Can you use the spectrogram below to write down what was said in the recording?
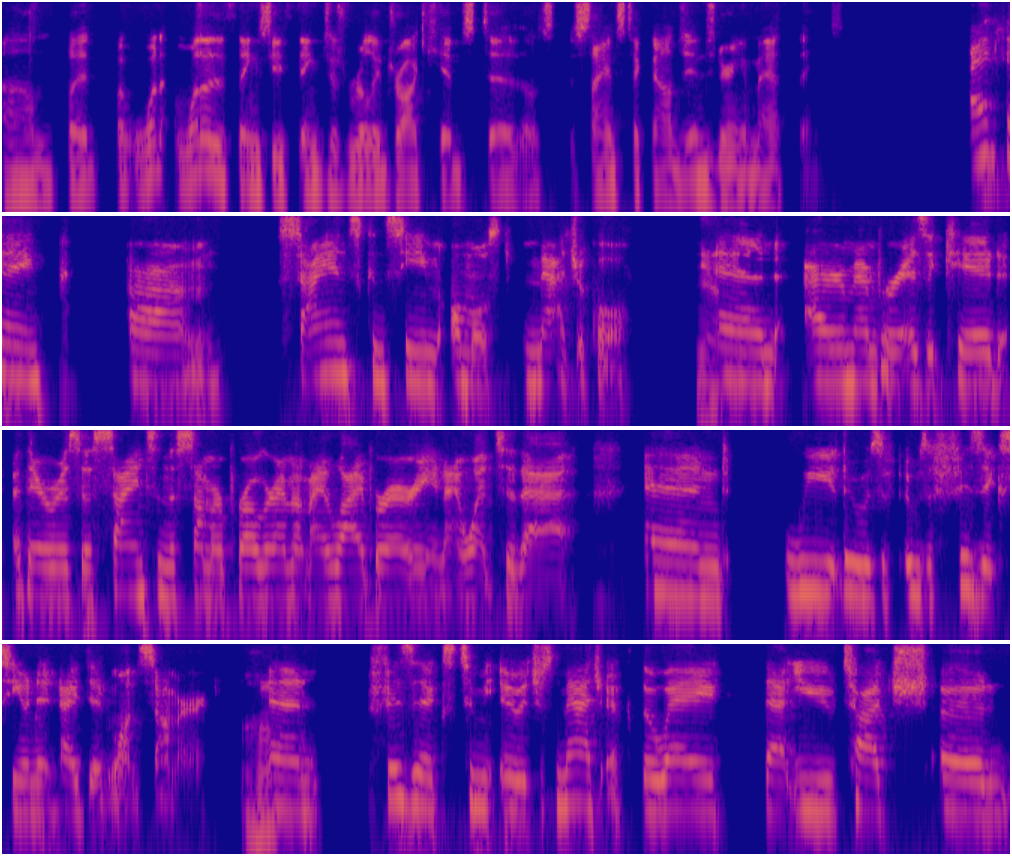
um, but but what what are the things you think just really draw kids to those science, technology, engineering, and math things? I think um, science can seem almost magical. Yeah. And I remember as a kid, there was a science in the summer program at my library, and I went to that. And we there was a, it was a physics unit I did one summer, uh-huh. and physics to me it was just magic. The way that you touch a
